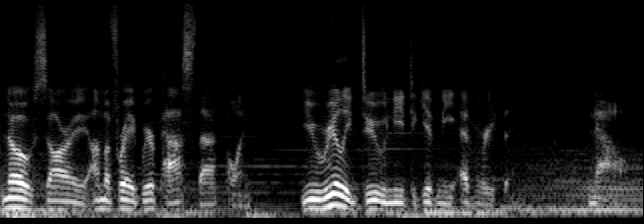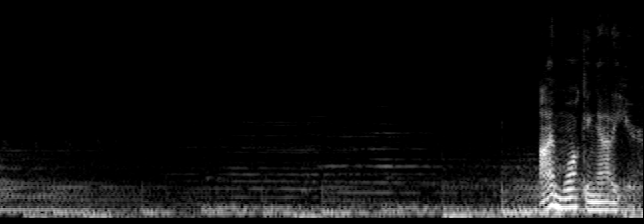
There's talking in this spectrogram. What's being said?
No, sorry, I'm afraid we're past that point. You really do need to give me everything. Now. I'm walking out of here.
